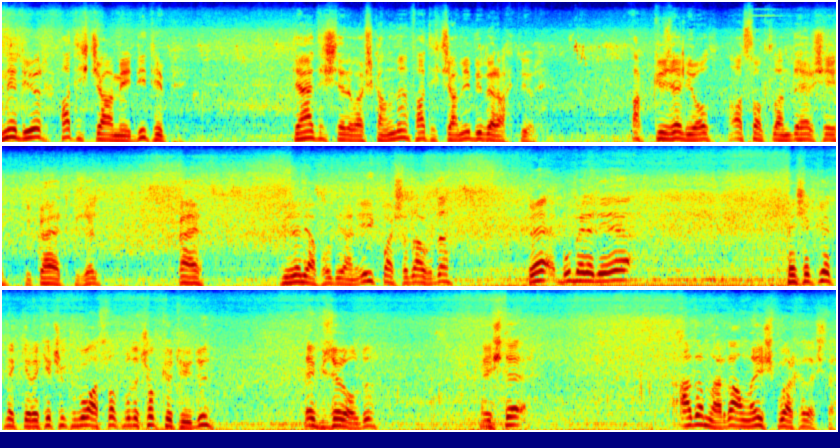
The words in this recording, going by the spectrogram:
Ne diyor? Fatih Camii Ditip Diyanet İşleri Başkanlığı Fatih Camii Biberak diyor. Bak güzel yol, asfaltlandı her şey gayet güzel. Gayet güzel yapıldı yani. İlk başta da burada ve bu belediyeye teşekkür etmek gerekir. Çünkü bu asfalt burada çok kötüydü. Ve güzel oldu. E işte adamlarda anlayış bu arkadaşlar.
